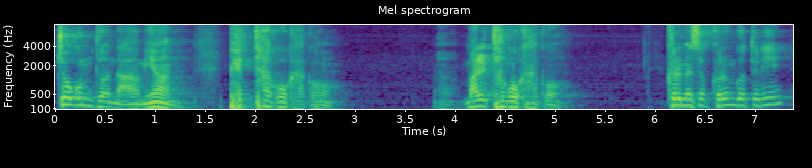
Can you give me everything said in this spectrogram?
조금 더 나으면 배 타고 가고 어, 말 타고 가고. 그러면서 그런 것들이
